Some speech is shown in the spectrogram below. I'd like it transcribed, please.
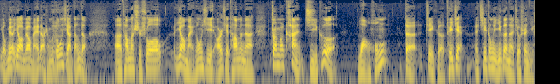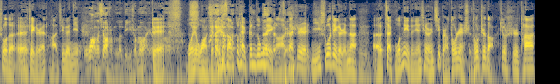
有没有要不要买点什么东西啊？等等。啊，他们是说要买东西，而且他们呢专门看几个网红。”的这个推荐，呃，其中一个呢，就是你说的呃这个人啊，这个你我忘了叫什么了，李什么玩意儿？对，我也忘记了，因为咱们不太跟踪这个啊。但是你一说这个人呢，呃，在国内的年轻人基本上都认识，都知道，就是他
